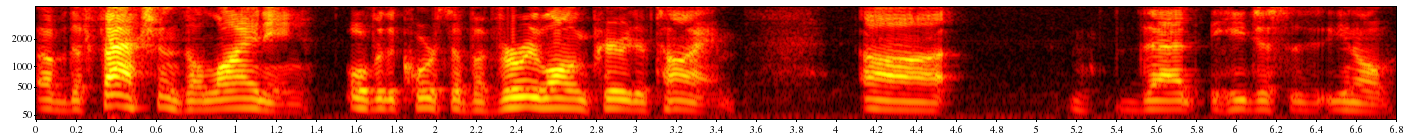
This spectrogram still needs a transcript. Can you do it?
of the factions aligning over the course of a very long period of time. Uh, that he just is, you know,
